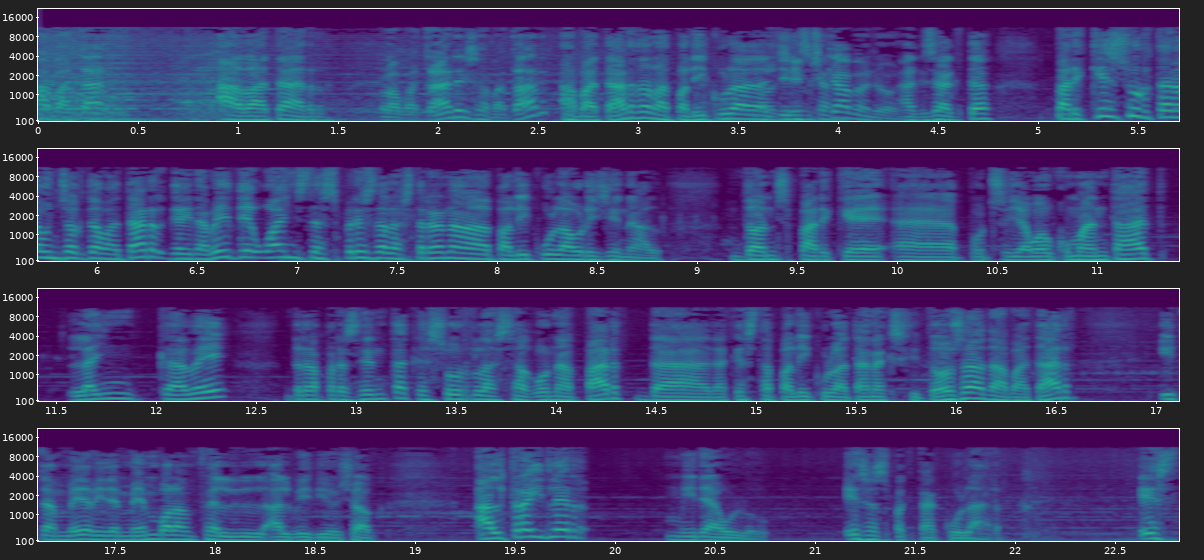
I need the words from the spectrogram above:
Avatar. Avatar. Però Avatar és Avatar? Avatar de la pel·lícula de James Cameron. Exacte. Per què surt ara un joc d'Avatar gairebé 10 anys després de l'estrena de la pel·lícula original? Doncs perquè, eh, potser ja ho heu comentat, l'any que ve representa que surt la segona part d'aquesta pel·lícula tan exitosa, d'Avatar, i també, evidentment, volen fer el, el videojoc. El tràiler, mireu-lo, és espectacular. És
